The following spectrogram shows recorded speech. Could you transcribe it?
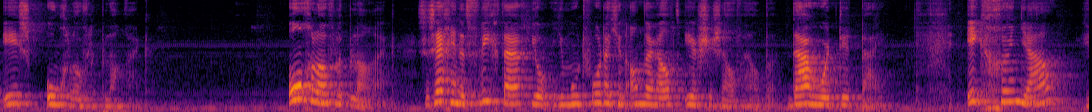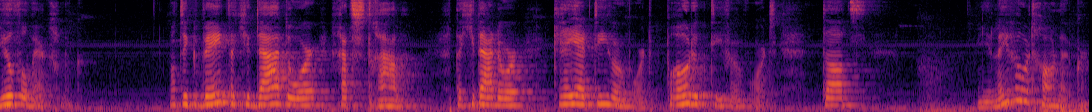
is ongelooflijk belangrijk. Ongelooflijk belangrijk. Ze zeggen in het vliegtuig, joh, je moet voordat je een ander helpt, eerst jezelf helpen. Daar hoort dit bij. Ik gun jou heel veel werkgeluk. Want ik weet dat je daardoor gaat stralen. Dat je daardoor creatiever wordt, productiever wordt. Dat je leven wordt gewoon leuker.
